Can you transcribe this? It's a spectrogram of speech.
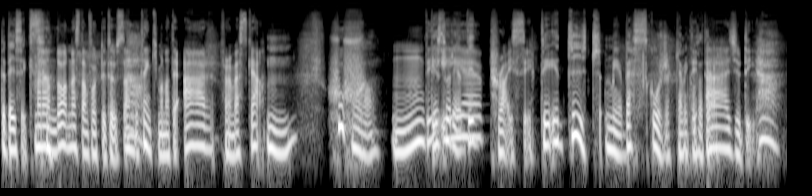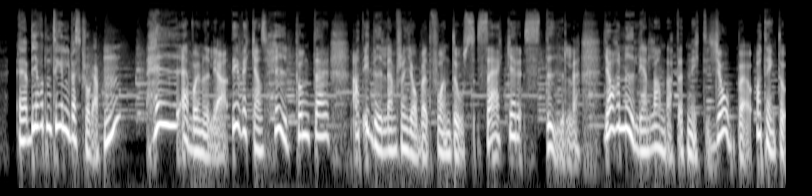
the basics. Men ändå nästan 40 000. Då tänker man att det är för en väska. Mm. Ja, Mm, det, Det är så det. Det- pricey. det är dyrt med väskor kan vi Det konstatera. är ju det. Eh, vi har fått en till väskfråga. Hej Ebba och Emilia! Det är veckans höjdpunkter att i bilen från jobbet få en dos säker stil. Jag har nyligen landat ett nytt jobb och har tänkt att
